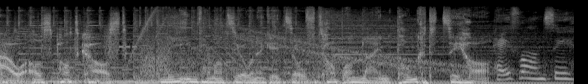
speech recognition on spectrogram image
auch als Podcast. Mehr Informationen gibt's auf toponline.ch. Hey Fonsi.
